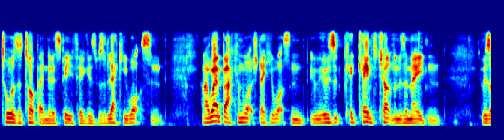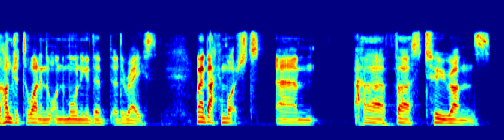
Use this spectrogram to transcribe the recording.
towards the top end of the speed figures was Lecky Watson. And I went back and watched Lecky Watson, who was came to Cheltenham as a maiden. It was 100 to one in the, on the morning of the of the race. Went back and watched um, her first two runs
